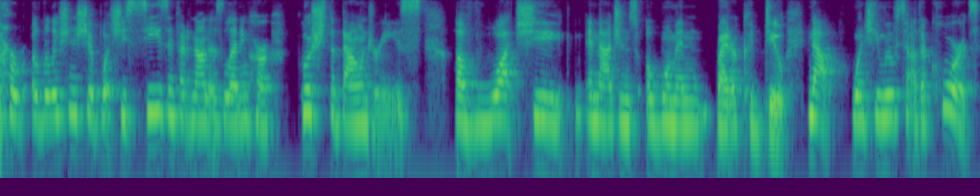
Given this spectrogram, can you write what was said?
her relationship, what she sees in Ferdinando is letting her push the boundaries of what she imagines a woman writer could do. Now, when she moves to other courts,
